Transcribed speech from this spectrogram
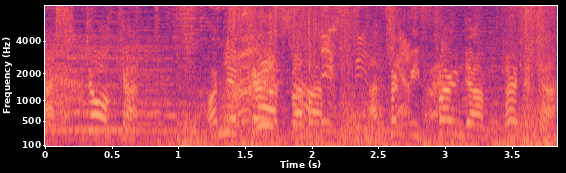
A stalker! On your guard, brother! I think we found our predator!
